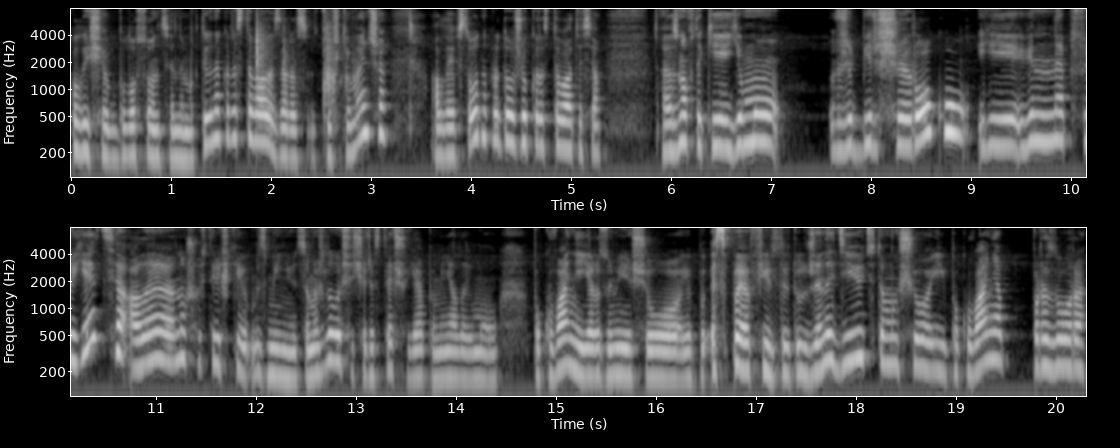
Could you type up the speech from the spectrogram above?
коли ще було сонце, ним активно користувала, зараз трішки менше, але я все одно продовжую користуватися. Знов таки, йому вже більше року, і він не псується, але ну, щось трішки змінюється. Можливо, ще через те, що я поміняла йому пакування. Я розумію, що якби СП-фільтри тут вже не діють, тому що і пакування прозоре,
